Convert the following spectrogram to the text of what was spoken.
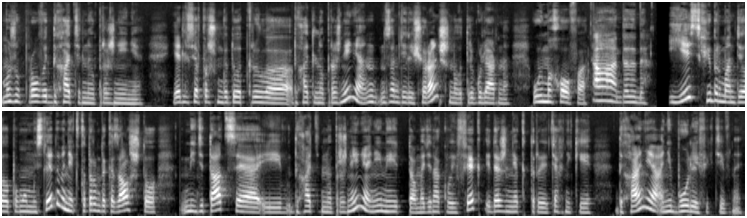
можно пробовать дыхательные упражнения. Я для себя в прошлом году открыла дыхательное упражнение, ну, на самом деле еще раньше, но вот регулярно, у Имахофа. А, да-да-да. И есть, Хюберман делал, по-моему, исследование, в котором доказал, что медитация и дыхательные упражнения, они имеют там одинаковый эффект, и даже некоторые техники дыхания, они более эффективны.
